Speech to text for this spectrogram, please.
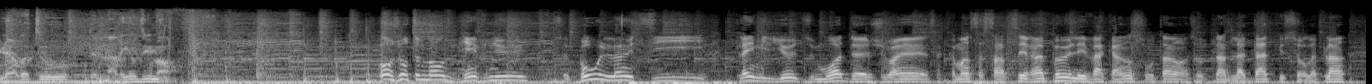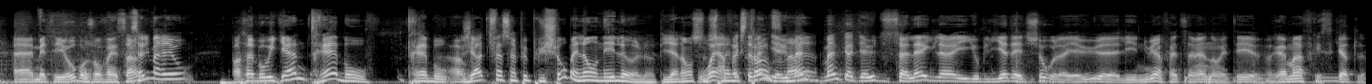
Le retour de Mario Dumont. Bonjour tout le monde, bienvenue ce beau lundi, plein milieu du mois de juin. Ça commence à sentir un peu les vacances, autant sur le plan de la date que sur le plan euh, météo. Bonjour Vincent. Salut Mario. Passez un beau week-end? Très beau. Très beau. Ah. J'ai hâte qu'il fasse un peu plus chaud, mais là, on est là. là. Puis il annonce une Ouais, en fait, semaine, il y a eu extraordinaire. même, même quand il y a eu du soleil, là, il oubliait d'être chaud. Là. Il y a eu euh, les nuits en fin de semaine ont été vraiment frisquettes. Là.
